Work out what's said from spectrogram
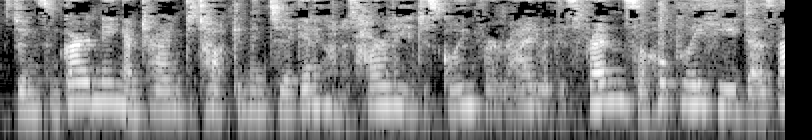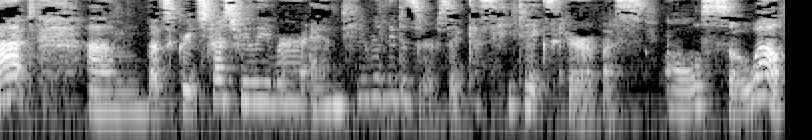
he's doing some gardening. I'm trying to talk him into getting on his Harley and just going for a ride with his friends. So hopefully he does that. Um, that's a great stress reliever and he really deserves it because he takes care of us all so well.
